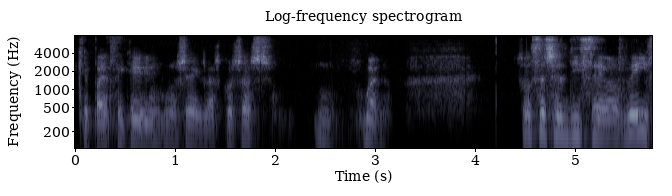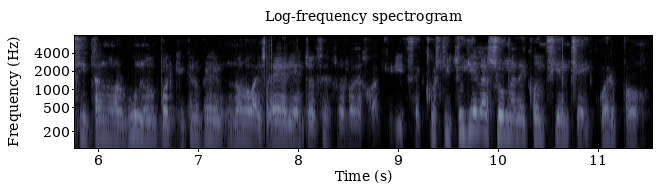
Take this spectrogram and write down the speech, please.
Que parece que, no sé, las cosas, mm, bueno. Entonces él dice, os voy citando alguno porque creo que no lo vais a leer y entonces os lo dejo aquí. Dice, constituye la suma de conciencia y cuerpo,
